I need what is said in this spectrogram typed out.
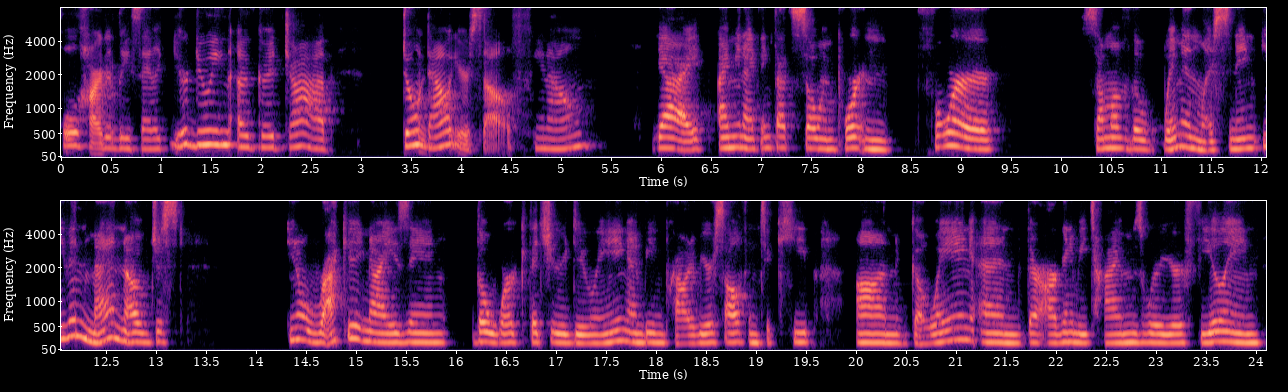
wholeheartedly say like you're doing a good job don't doubt yourself you know yeah i i mean i think that's so important for some of the women listening even men of just you know, recognizing the work that you're doing and being proud of yourself and to keep on going. And there are going to be times where you're feeling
